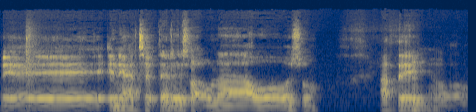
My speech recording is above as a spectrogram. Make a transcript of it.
Eh, NH Hoteles o alguna, o eso. AC, o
